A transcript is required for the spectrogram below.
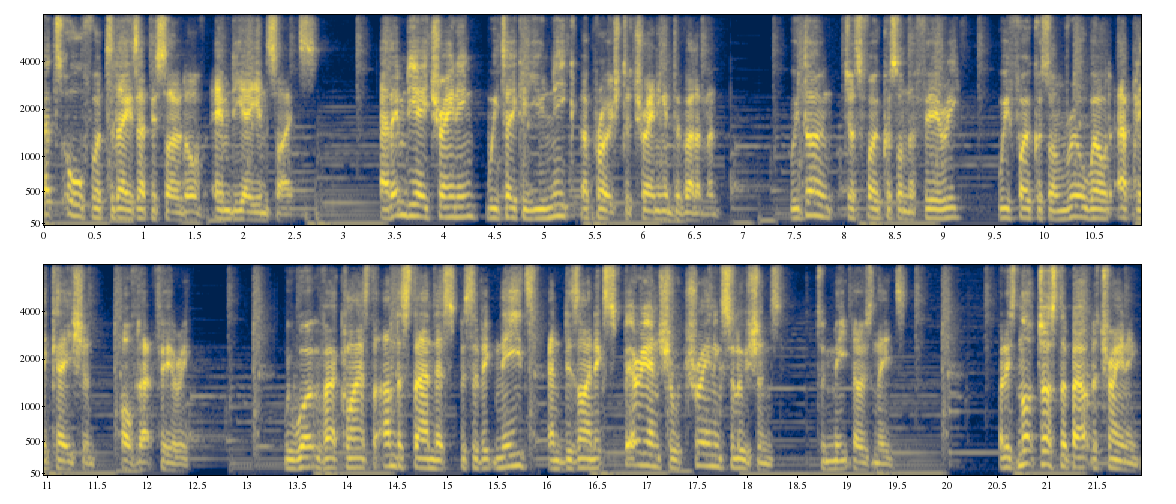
That's all for today's episode of MDA Insights. At MDA Training, we take a unique approach to training and development we don't just focus on the theory, we focus on real world application of that theory. We work with our clients to understand their specific needs and design experiential training solutions to meet those needs. But it's not just about the training.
